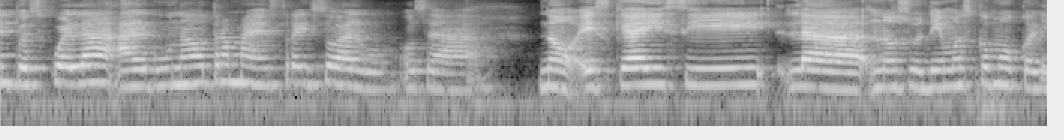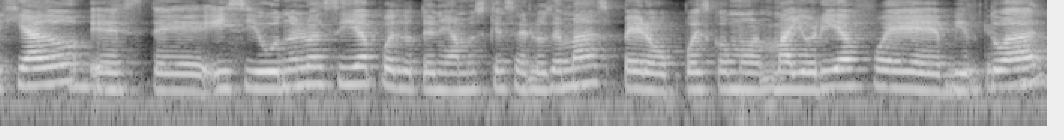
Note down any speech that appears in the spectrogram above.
en tu escuela alguna otra maestra hizo algo, o sea... No, es que ahí sí la, nos unimos como colegiado, este, y si uno lo hacía, pues lo teníamos que hacer los demás, pero pues como mayoría fue virtual,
